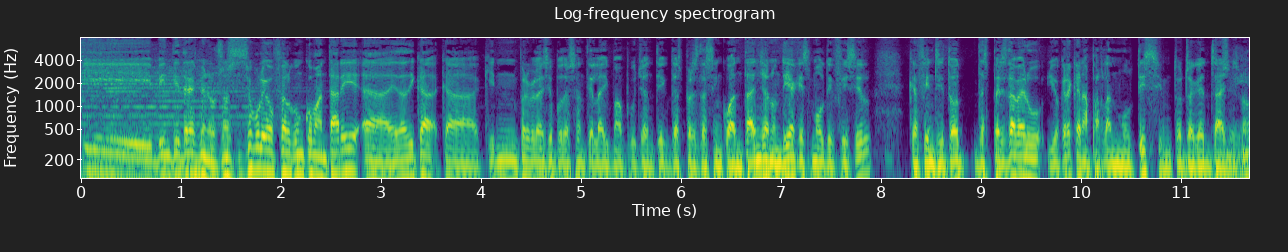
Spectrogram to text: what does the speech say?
i 23 minuts. No sé si volíeu fer algun comentari. Eh, he de dir que, que quin privilegi poder sentir la Imma Puig Antic després de 50 anys en un dia que és molt difícil, que fins i tot després d'haver-ho, jo crec que n'ha parlat moltíssim tots aquests anys, sí. no?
